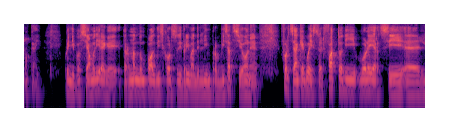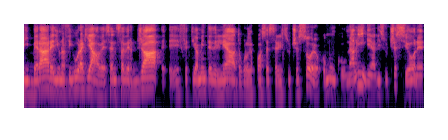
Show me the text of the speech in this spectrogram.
Ok, quindi possiamo dire che tornando un po' al discorso di prima dell'improvvisazione, forse anche questo, il fatto di volersi eh, liberare di una figura chiave senza aver già eh, effettivamente delineato quello che possa essere il successore o comunque una linea di successione,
